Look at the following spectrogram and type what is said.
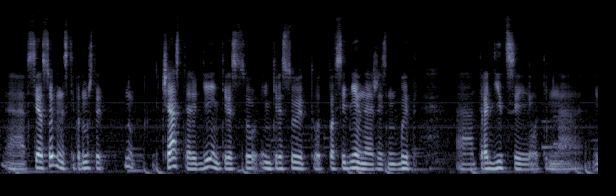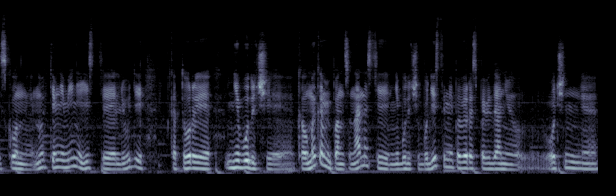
э, все особенности, потому что ну, часто людей интересу, интересует вот, повседневная жизнь, быт, традиции, вот именно исконные. Но, тем не менее, есть э, люди, которые, не будучи калмыками по национальности, не будучи буддистами по вероисповеданию, очень э,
